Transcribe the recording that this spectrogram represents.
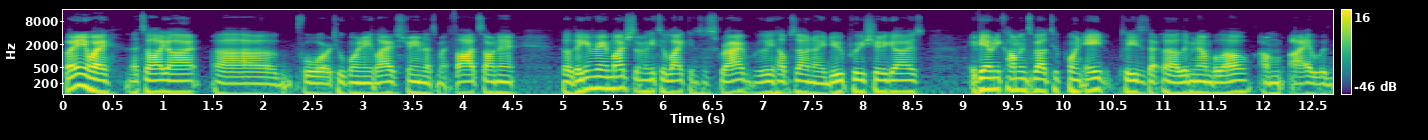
But anyway, that's all I got uh, for 2.8 live stream. That's my thoughts on it. So thank you very much. Don't forget to like and subscribe. Really helps out, and I do appreciate it, guys. If you have any comments about 2.8, please uh, leave me down below. Um, I would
